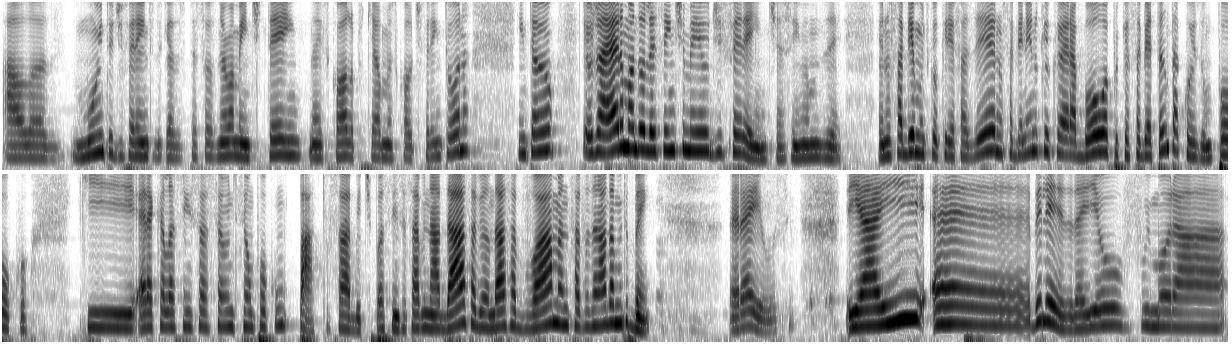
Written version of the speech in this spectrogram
aulas muito diferentes do que as pessoas normalmente têm na escola, porque é uma escola diferentona. Então, eu, já era uma adolescente meio diferente, assim, vamos dizer. Eu não sabia muito o que eu queria fazer, não sabia nem no que eu era boa, porque eu sabia tanta coisa um pouco, que era aquela sensação de ser um pouco um pato, sabe? Tipo assim, você sabe nadar, sabe andar, sabe voar, mas não sabe fazer nada muito bem. Era eu, assim. E aí, é... beleza, daí eu fui morar.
